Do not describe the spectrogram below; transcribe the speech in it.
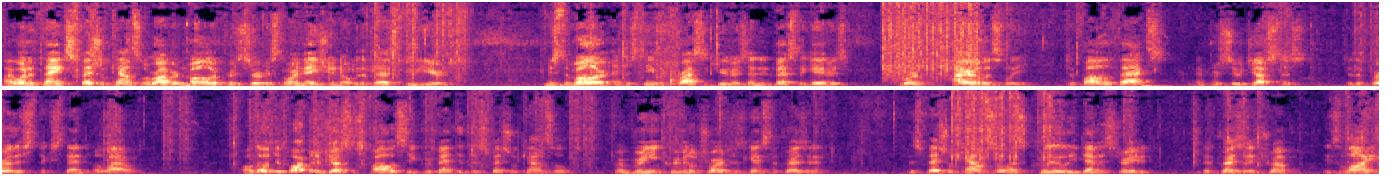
I want to thank Special Counsel Robert Mueller for his service to our nation over the past two years. Mr. Mueller and his team of prosecutors and investigators worked tirelessly to follow the facts and pursue justice to the furthest extent allowed. Although Department of Justice policy prevented the special counsel from bringing criminal charges against the president, the special counsel has clearly demonstrated that President Trump is lying.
